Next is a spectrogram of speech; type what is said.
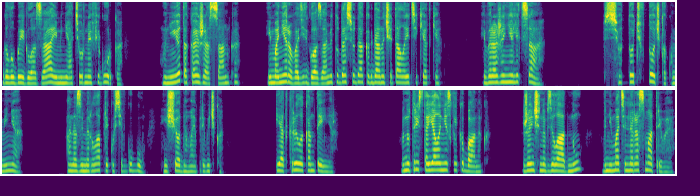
голубые глаза и миниатюрная фигурка. У нее такая же осанка и манера водить глазами туда-сюда, когда она читала этикетки. И выражение лица. Все точь-в-точь, как у меня. Она замерла, прикусив губу. Еще одна моя привычка. И открыла контейнер. Внутри стояло несколько банок. Женщина взяла одну, внимательно рассматривая.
